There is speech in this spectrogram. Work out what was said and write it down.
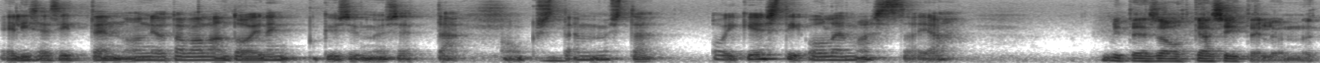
Eli se sitten on jo tavallaan toinen kysymys, että onko tämmöistä oikeasti olemassa. Ja... Miten sä oot käsitellyt nyt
